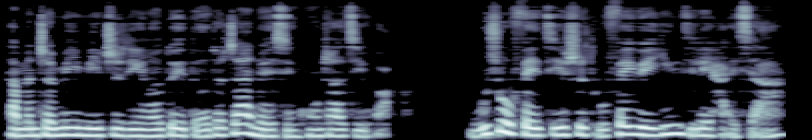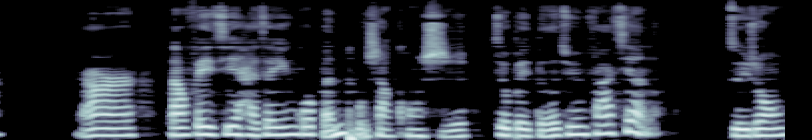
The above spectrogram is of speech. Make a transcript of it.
他们正秘密制定了对德的战略性轰炸计划，无数飞机试图飞越英吉利海峡。然而，当飞机还在英国本土上空时，就被德军发现了。最终，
